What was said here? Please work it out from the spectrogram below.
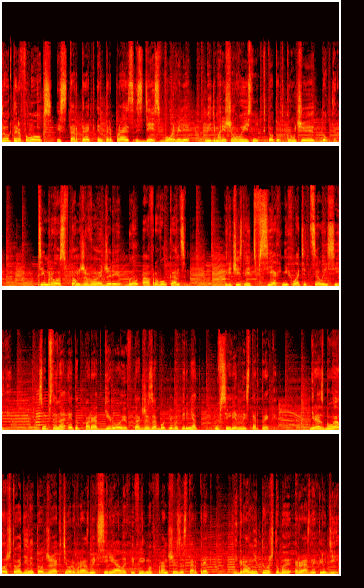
Доктор Флокс из Star Trek Enterprise здесь, в Орвеле, видимо, решил выяснить, кто тут круче доктор. Тим Росс в том же Voyager был афровулканцем. Перечислить всех не хватит целой серии. Собственно, этот парад героев также заботливо перенят у вселенной Стартрека. Не раз бывало, что один и тот же актер в разных сериалах и фильмах франшизы Стартрек играл не то чтобы разных людей,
